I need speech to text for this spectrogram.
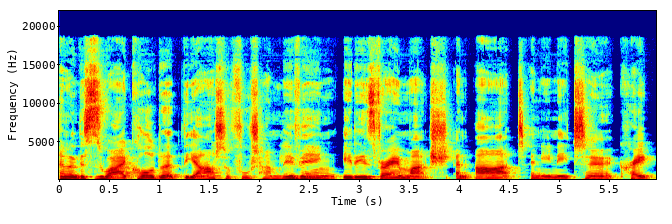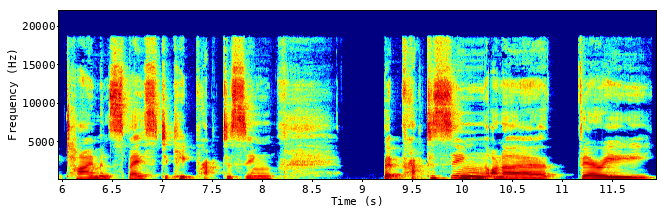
and this is why I called it the art of full time living. It is very much an art, and you need to create time and space to keep practicing, but practicing on a very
